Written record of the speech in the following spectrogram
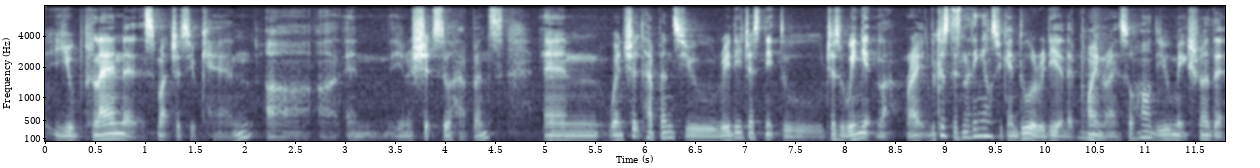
you plan as much as you can, uh, uh, and you know shit still happens. And when shit happens, you really just need to just wing it, lah, right? Because there's nothing else you can do already at that point, right? So how do you make sure that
